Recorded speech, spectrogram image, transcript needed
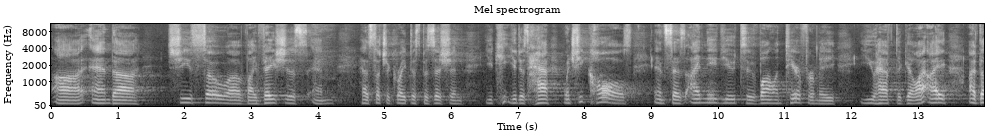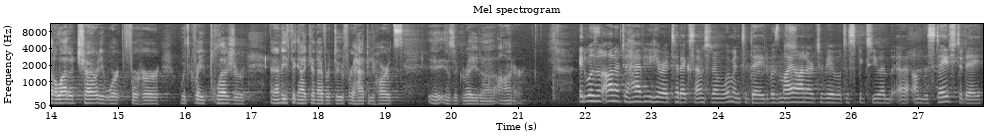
Uh, and uh, she's so vivacious and has such a great disposition. You, you just have, when she calls and says, I need you to volunteer for me, you have to go. I, I, have done a lot of charity work for her with great pleasure, and anything I can ever do for Happy Hearts is, a great uh, honor. It was an honor to have you here at TEDx Amsterdam Women today. It was my honor to be able to speak to you on, uh, on the stage today.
